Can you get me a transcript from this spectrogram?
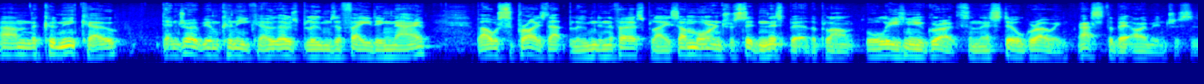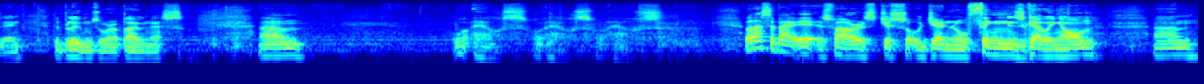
Um, the Kaneko, Dendrobium Kaneko, those blooms are fading now. But I was surprised that bloomed in the first place. I'm more interested in this bit of the plant, all these new growths, and they're still growing. That's the bit I'm interested in. The blooms were a bonus. Um, what else? What else? What else? Well, that's about it as far as just sort of general things going on. Um,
